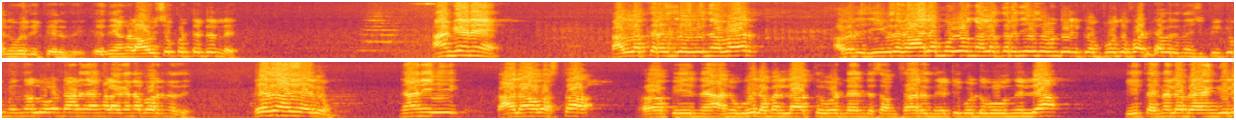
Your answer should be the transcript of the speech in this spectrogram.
അനുവദിക്കരുത് എന്ന് ഞങ്ങൾ ആവശ്യപ്പെട്ടിട്ടുണ്ട്. അങ്ങനെ കള്ളത്തരം ചെയ്യുന്നവർ അവരുടെ ജീവിതകാലം മുഴുവൻ കള്ളത്തരം ചെയ്തുകൊണ്ടിരിക്കും. പൊതുഫണ്ട് അവർ നശിപ്പിക്കും എന്നുള്ളതുകൊണ്ടാണ് ഞങ്ങൾ അങ്ങനെ പറഞ്ഞത്. ഏതായാലും ഞാൻ ഈ കാലാവസ്ഥ പിന്നെ അനുകൂലമല്ലാത്തതുകൊണ്ട് എന്റെ സംസാരം നീട്ടിക്കൊണ്ടു പോകുന്നില്ല ഈ തെന്നല ബാങ്കിൽ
